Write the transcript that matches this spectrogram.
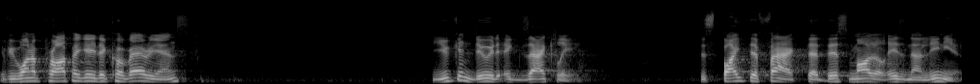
if you want to propagate a covariance, you can do it exactly, despite the fact that this model is nonlinear.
